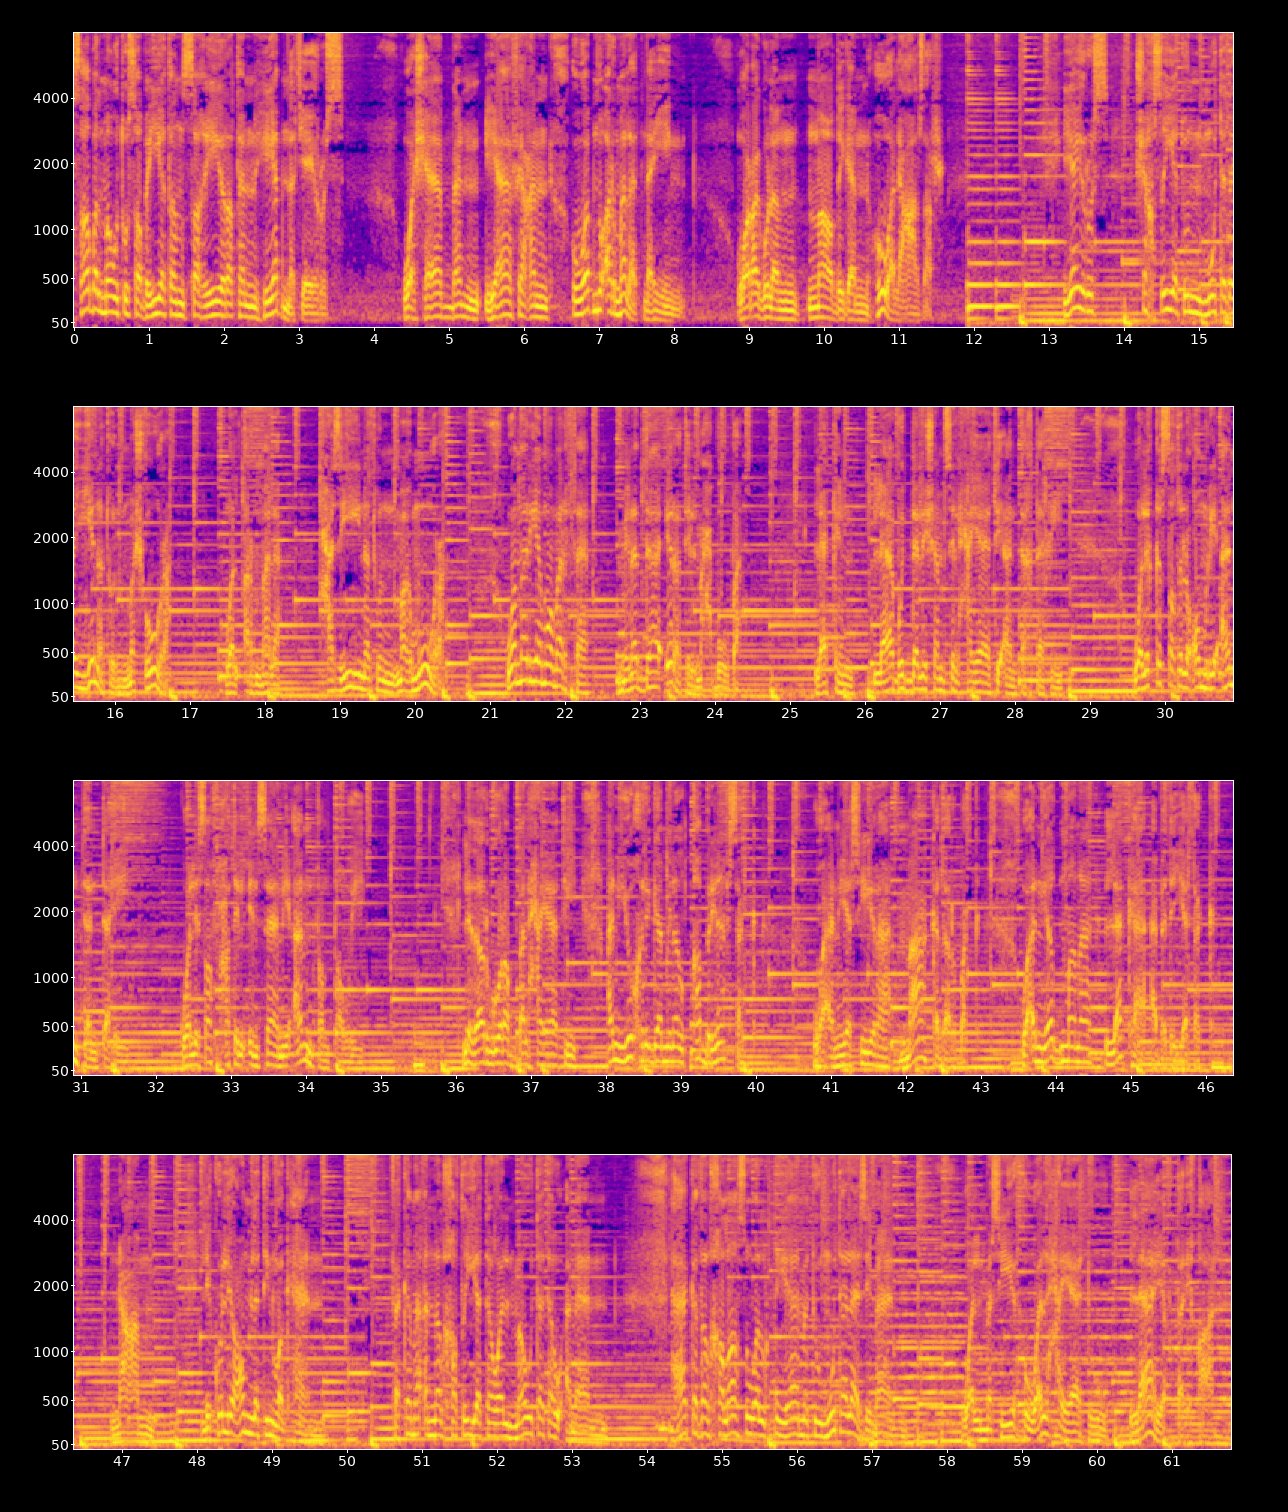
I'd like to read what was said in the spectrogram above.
أصاب الموت صبية صغيرة هي ابنة ييروس وشابا يافعا هو ابن أرملة نايين ورجلا ناضجا هو لعازر ييروس شخصية متدينة مشهورة والأرملة حزينة مغمورة. ومريم ومرثا من الدائرة المحبوبة. لكن لا بد لشمس الحياة أن تختفي. ولقصة العمر أن تنتهي ولصفحة الإنسان أن تنطوي. لذا أرجو رب الحياة أن يخرج من القبر نفسك وأن يسير معك دربك وأن يضمن لك أبديتك. نعم لكل عملة وجهان. فكما أن الخطية والموت توأمان هكذا الخلاص والقيامة متلازمان. والمسيح والحياة لا يفترقان.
